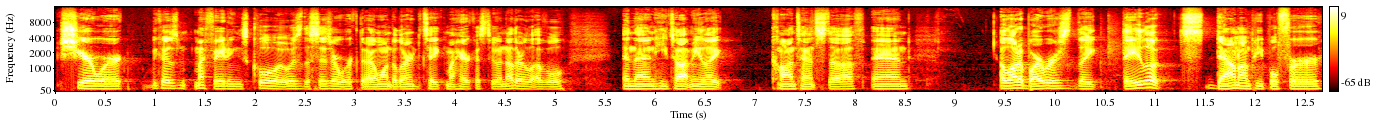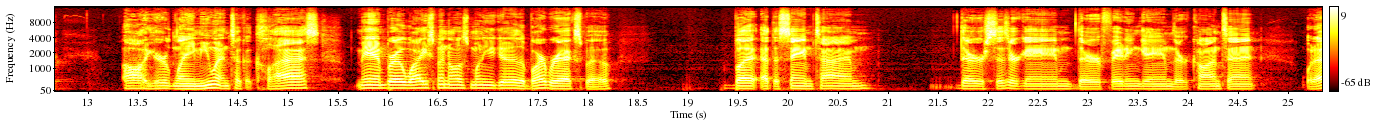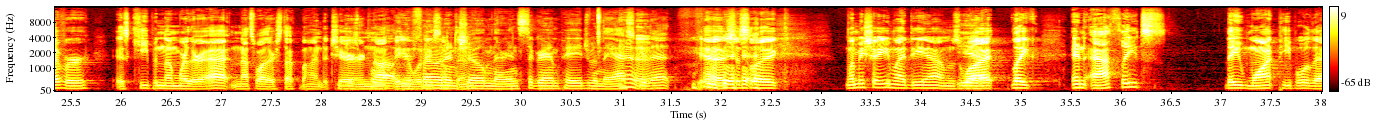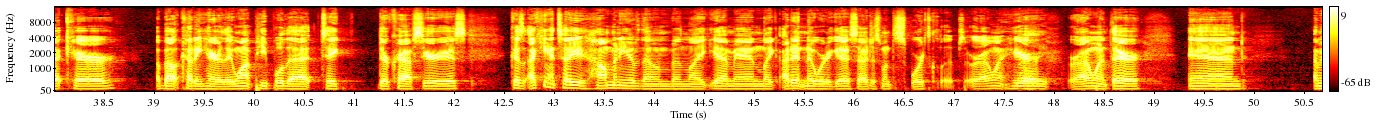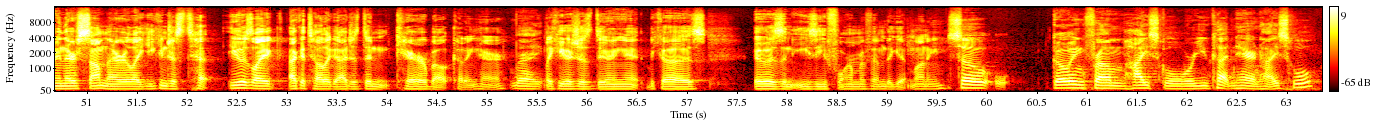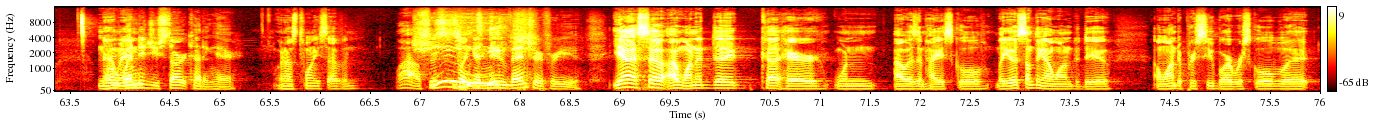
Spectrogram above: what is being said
shear work because my fading's cool. It was the scissor work that I wanted to learn to take my haircuts to another level. And then he taught me like content stuff and a lot of barbers like they look down on people for oh you're lame you went and took a class man bro why you spend all this money to go to the barber expo but at the same time their scissor game their fading game their content whatever is keeping them where they're at and that's why they're stuck behind a chair and not being able to do phone something and show them their Instagram page when they ask you that. yeah, it's just like, let me show you my DMs. Yeah. Why? Like, in athletes, they want people that care about cutting hair. They want people that take their craft serious. Because I can't tell you how many of them have been like, yeah, man, like I didn't know where to go, so I just went to Sports Clips, or I went here, Right. or I went there, and I mean, there's some that are like you can just. Te- he was like, I could tell the guy just didn't care about cutting hair. Right. Like he was just doing it because it was an easy form of him to get money. So, going from high school, were you cutting hair in high school? No, or when did you start cutting hair? When I was 27. Wow, so this is like a new venture for you. Yeah, so I wanted to cut hair when I was in high school. Like it was something I wanted to do. I wanted to pursue barber school, but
